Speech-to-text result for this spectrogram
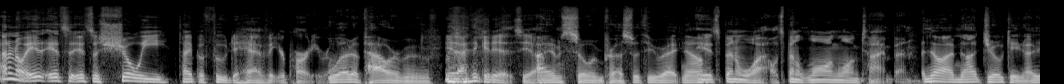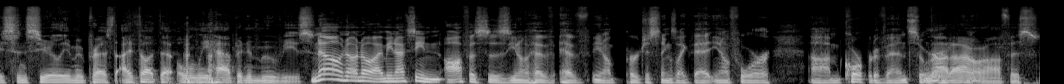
I don't know. It, it's it's a showy type of food to have at your party, right? What a power move! Yeah, I think it is. Yeah, I am so impressed with you right now. it's been a while. It's been a long, long time, Ben. no, I'm not joking. I sincerely am impressed. I thought that only happened in movies. No, no, no. I mean, I've seen offices, you know, have have you know purchased things like that, you know, for um, corporate events or Not our office.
